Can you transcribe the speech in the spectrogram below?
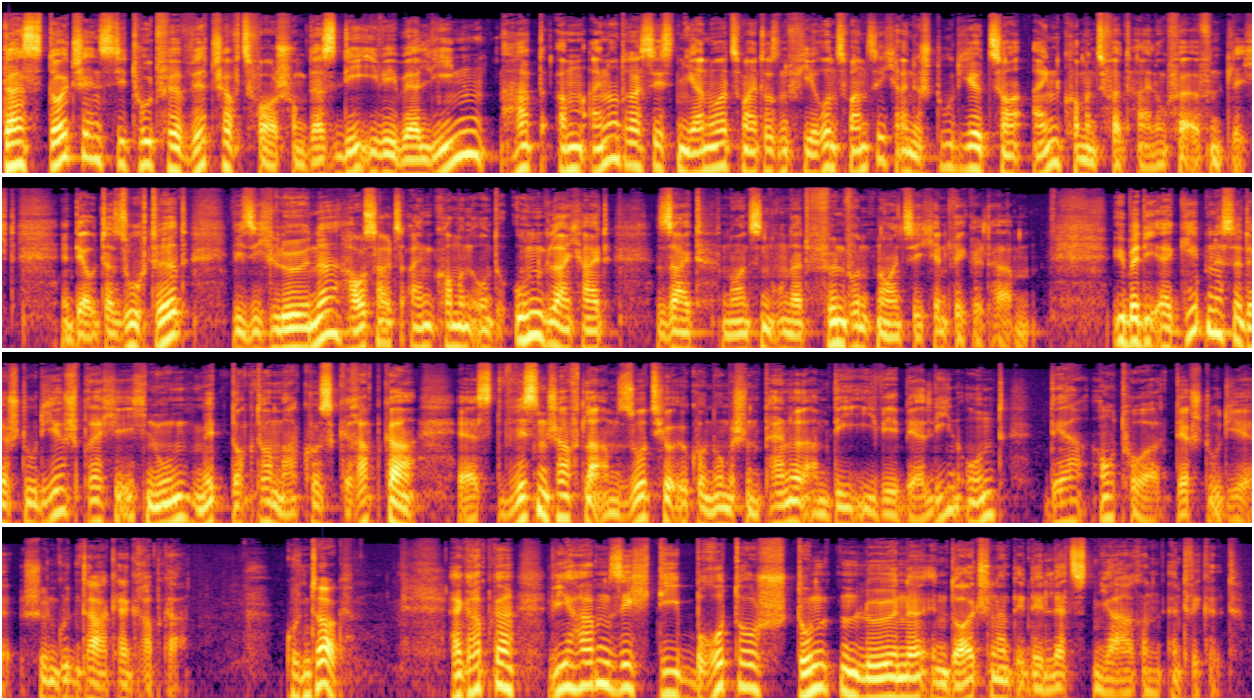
Das Deutsche Institut für Wirtschaftsforschung, das DIW Berlin, hat am 31. Januar 2024 eine Studie zur Einkommensverteilung veröffentlicht, in der untersucht wird, wie sich Löhne, Haushaltseinkommen und Ungleichheit seit 1995 entwickelt haben. Über die Ergebnisse der Studie spreche ich nun mit Dr. Markus Grabka. Er ist Wissenschaftler am sozioökonomischen Panel am DIW Berlin und der Autor der Studie. Schönen guten Tag, Herr Grabka. Guten Tag. Herr Grabka, wie haben sich die Bruttostundenlöhne in Deutschland in den letzten Jahren entwickelt?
